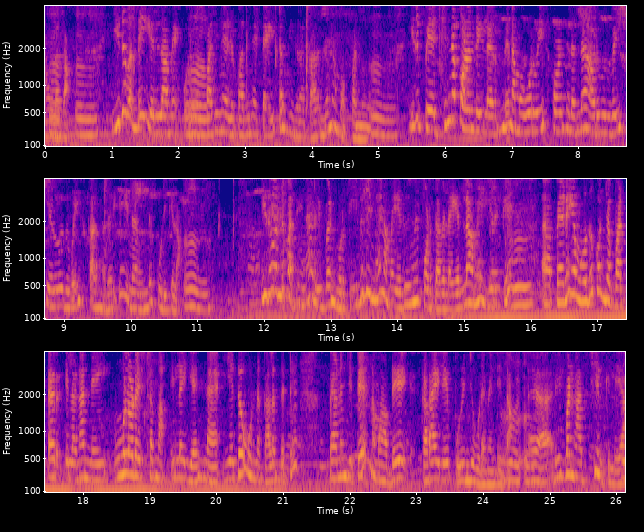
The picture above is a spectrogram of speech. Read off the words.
அவ்வளோதான். இது வந்து எல்லாமே ஒரு பதினேழு பதினெட்டு ஐட்டம் இதில் கலந்து நம்ம பண்ணுவோம். இது பெ சின்ன குழந்தையில இருந்து நம்ம ஒரு வயசு குழந்தையில இருந்து அறுபது வயசு எழுபது வயசுக்காரங்க வரைக்கும் இதை வந்து குடிக்கலாம். இது வந்து பாத்தீங்கன்னா ரிப்பன் முறுக்கு. இதுலயுமே நம்ம எதுவுமே போட தேவையில்லை. எல்லாமே இருக்கு. பிணையும் போது கொஞ்சம் பட்டர் இல்லைன்னா நெய். உங்களோட இஷ்டம் தான் இல்லை எண்ணெய். ஏதோ ஒன்று கலந்துட்டு பிணைஞ்சிட்டு நம்ம அப்படியே கடாயிலே புழிஞ்சு விட வேண்டியதுதான். ரிப்பன் அச்சு இருக்கு இல்லையா?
